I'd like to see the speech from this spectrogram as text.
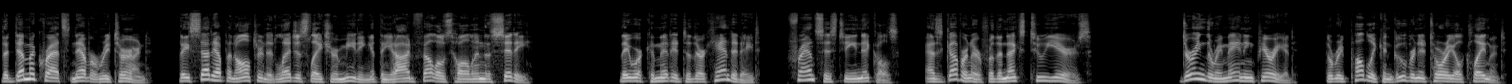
The Democrats never returned, they set up an alternate legislature meeting at the Odd Fellows Hall in the city. They were committed to their candidate, Francis T. Nichols, as governor for the next two years. During the remaining period, the Republican gubernatorial claimant,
